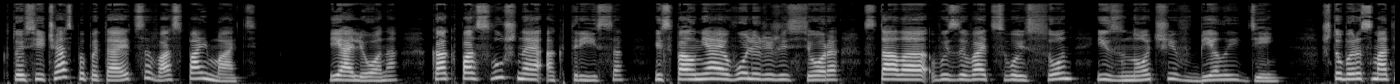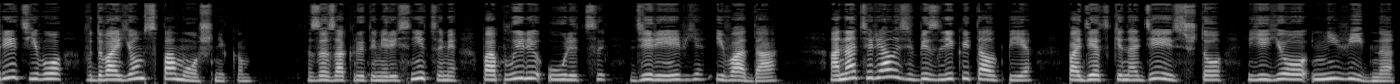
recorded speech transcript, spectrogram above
кто сейчас попытается вас поймать. И Алена, как послушная актриса, исполняя волю режиссера, стала вызывать свой сон из ночи в белый день, чтобы рассмотреть его вдвоем с помощником. За закрытыми ресницами поплыли улицы, деревья и вода. Она терялась в безликой толпе, по-детски надеясь, что ее не видно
